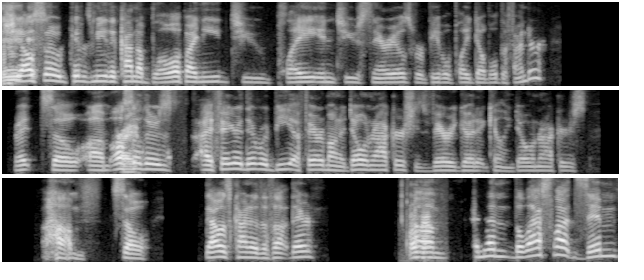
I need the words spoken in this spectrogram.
she also gives me the kind of blow up I need to play into scenarios where people play double defender, right? So, um, also Right. there's I figured there would be a fair amount of Doenrakkars. She's very good at killing Doenrakkars. Um, so that was kind of the thought there. Okay. Um, and then the last slot, Zim,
